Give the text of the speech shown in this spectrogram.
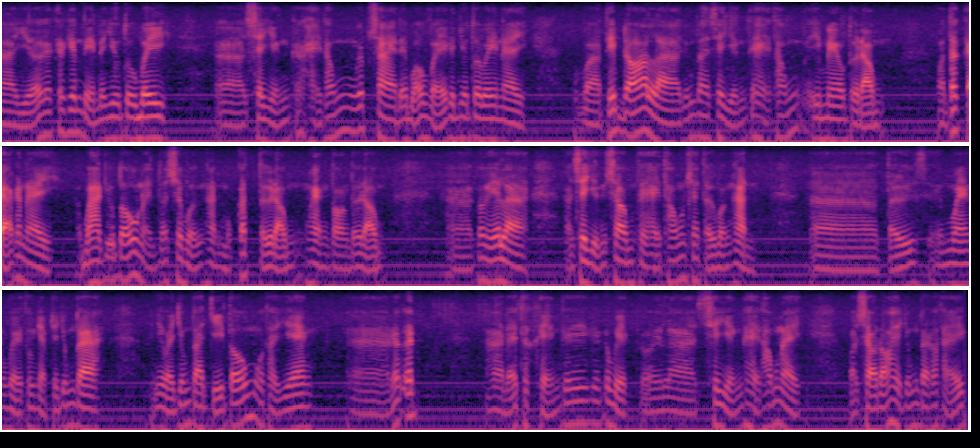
à, giữa các cách kiếm tiền trên YouTube à, xây dựng các hệ thống website để bảo vệ kênh YouTube này. Và tiếp đó là chúng ta xây dựng cái hệ thống email tự động. Và tất cả cái này ba yếu tố này nó sẽ vận hành một cách tự động hoàn toàn tự động. À, có nghĩa là à, xây dựng xong thì hệ thống sẽ tự vận hành à, tự mang về thu nhập cho chúng ta như vậy chúng ta chỉ tốn một thời gian à, rất ít à, để thực hiện cái, cái cái việc gọi là xây dựng cái hệ thống này. Và sau đó thì chúng ta có thể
